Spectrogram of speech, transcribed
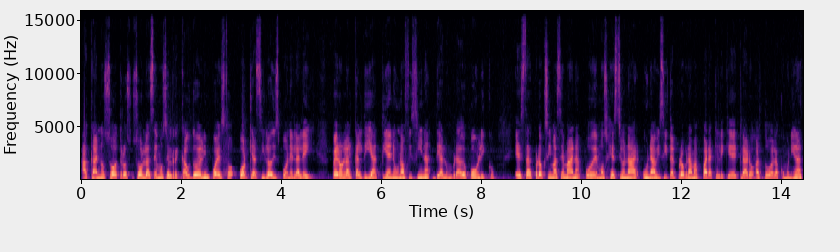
Acá nosotros solo hacemos el recaudo del impuesto porque así lo dispone la ley, pero la alcaldía tiene una oficina de alumbrado público. Esta próxima semana podemos gestionar una visita al programa para que le quede claro a toda la comunidad.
